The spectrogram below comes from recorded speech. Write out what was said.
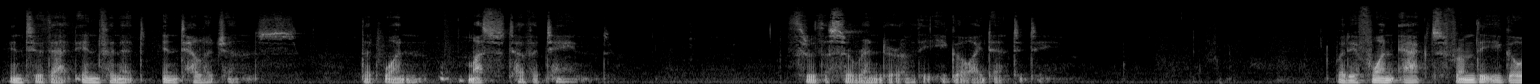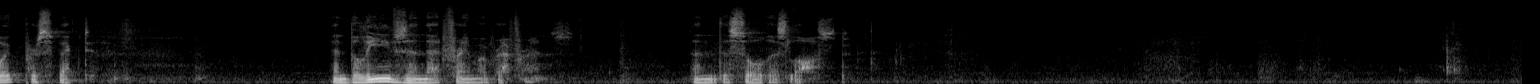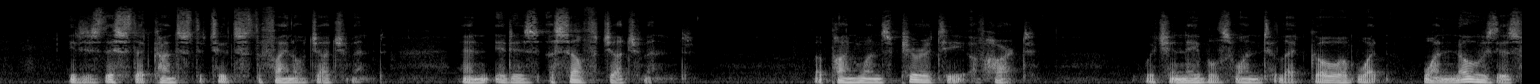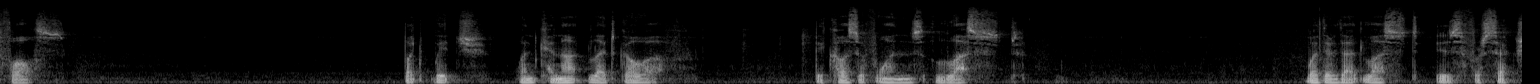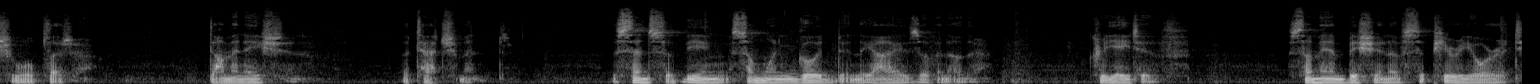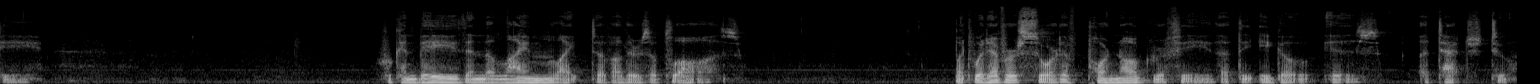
into that infinite intelligence that one must have attained through the surrender of the ego identity. But if one acts from the egoic perspective and believes in that frame of reference, then the soul is lost. It is this that constitutes the final judgment, and it is a self judgment upon one's purity of heart, which enables one to let go of what one knows is false, but which one cannot let go of because of one's lust. Whether that lust is for sexual pleasure, domination, attachment, the sense of being someone good in the eyes of another, creative, some ambition of superiority, who can bathe in the limelight of others' applause but whatever sort of pornography that the ego is attached to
